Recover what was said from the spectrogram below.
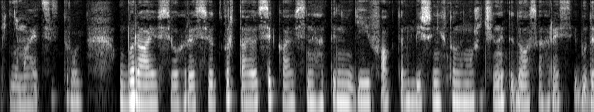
Піднімається здоров'я. Убираю всю агресію, відвертаю, відсікаю всі негативні дії, фактори. Більше ніхто не може чинити до вас агресії. Буде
